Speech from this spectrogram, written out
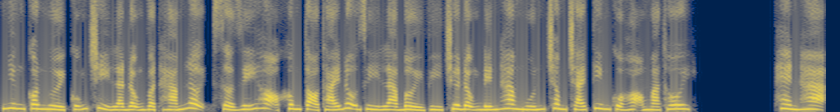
nhưng con người cũng chỉ là động vật hám lợi, sở dĩ họ không tỏ thái độ gì là bởi vì chưa động đến ham muốn trong trái tim của họ mà thôi. Hèn hạ,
